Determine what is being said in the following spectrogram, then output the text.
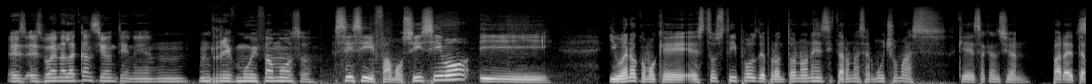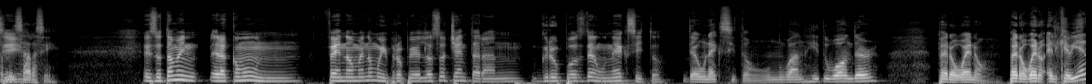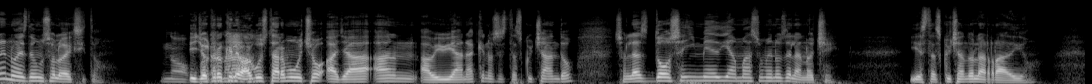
Es, es buena la canción, tiene un, un riff muy famoso. Sí, sí, famosísimo y, y bueno, como que estos tipos de pronto no necesitaron hacer mucho más que esa canción para eternizar así. Eso también era como un fenómeno muy propio de los 80, eran grupos de un éxito. De un éxito, un one hit wonder, pero bueno, pero bueno, el que viene no es de un solo éxito. No, Y yo creo que le va a gustar mucho allá a, a Viviana que nos está escuchando. Son las doce y media más o menos de la noche y está escuchando la radio.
